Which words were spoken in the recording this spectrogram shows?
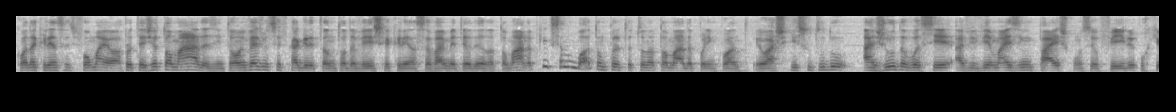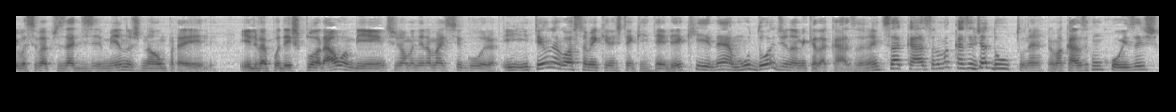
quando a criança for maior. Proteger tomadas, então ao invés de você ficar gritando toda vez que a criança vai meter o dedo na tomada, por que você não bota um protetor na tomada por enquanto? Eu acho que isso tudo ajuda você a viver mais em paz com o seu filho, porque você vai precisar dizer menos não para ele. E ele vai poder explorar o ambiente de uma maneira mais segura. E, e, tem um negócio também que a gente tem que entender que né, mudou a dinâmica da casa. Antes a casa era uma casa de adulto, né? Era uma casa com coisas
